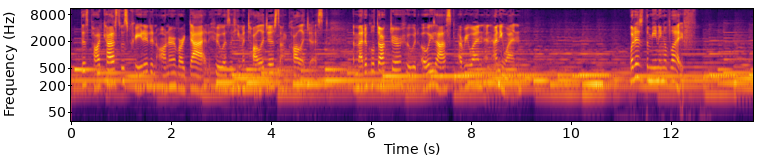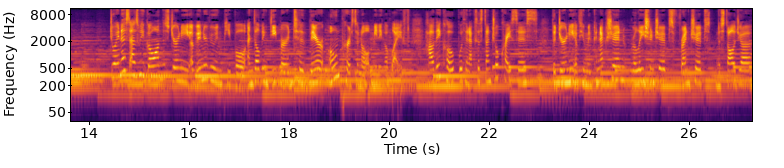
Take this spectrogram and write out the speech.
This podcast was created in honor of our dad, who was a hematologist oncologist, a medical doctor who would always ask everyone and anyone, What is the meaning of life? Join us as we go on this journey of interviewing people and delving deeper into their own personal meaning of life, how they cope with an existential crisis, the journey of human connection, relationships, friendships, nostalgia,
